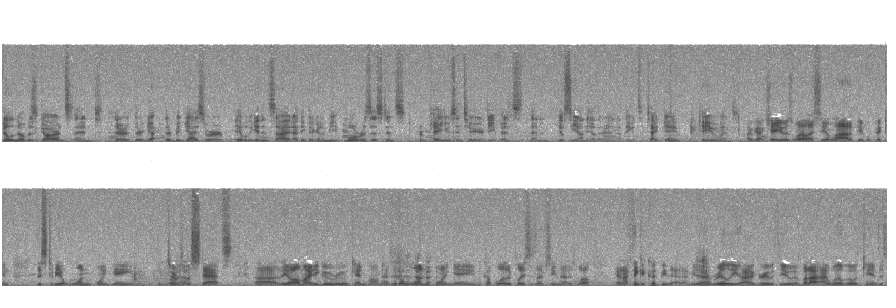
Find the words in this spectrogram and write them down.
Villanova's guards and their their their big guys who are able to get inside. I think they're going to meet more resistance from KU's interior defense than you'll see on the other end. I think it's a tight game. KU wins. I've got KU as well. I see a lot of people picking this to be a one-point game in, in terms of the stats. Uh, the almighty guru KenPom has it a one-point game. A couple other places I've seen that as well, and I think it could be that. I mean, I really I agree with you, but I, I will go with Kansas.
